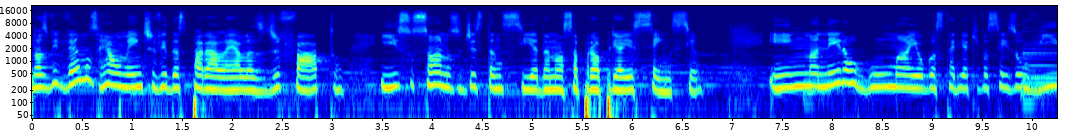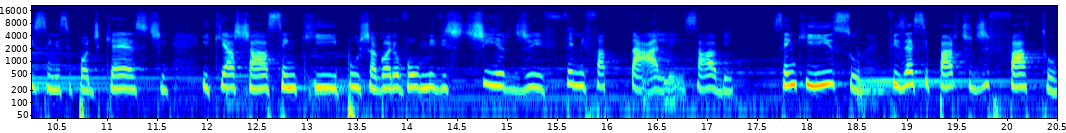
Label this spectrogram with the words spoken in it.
Nós vivemos realmente vidas paralelas de fato, e isso só nos distancia da nossa própria essência. E em maneira alguma eu gostaria que vocês ouvissem esse podcast e que achassem que, puxa, agora eu vou me vestir de femme fatale, sabe? sem que isso fizesse parte de fato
